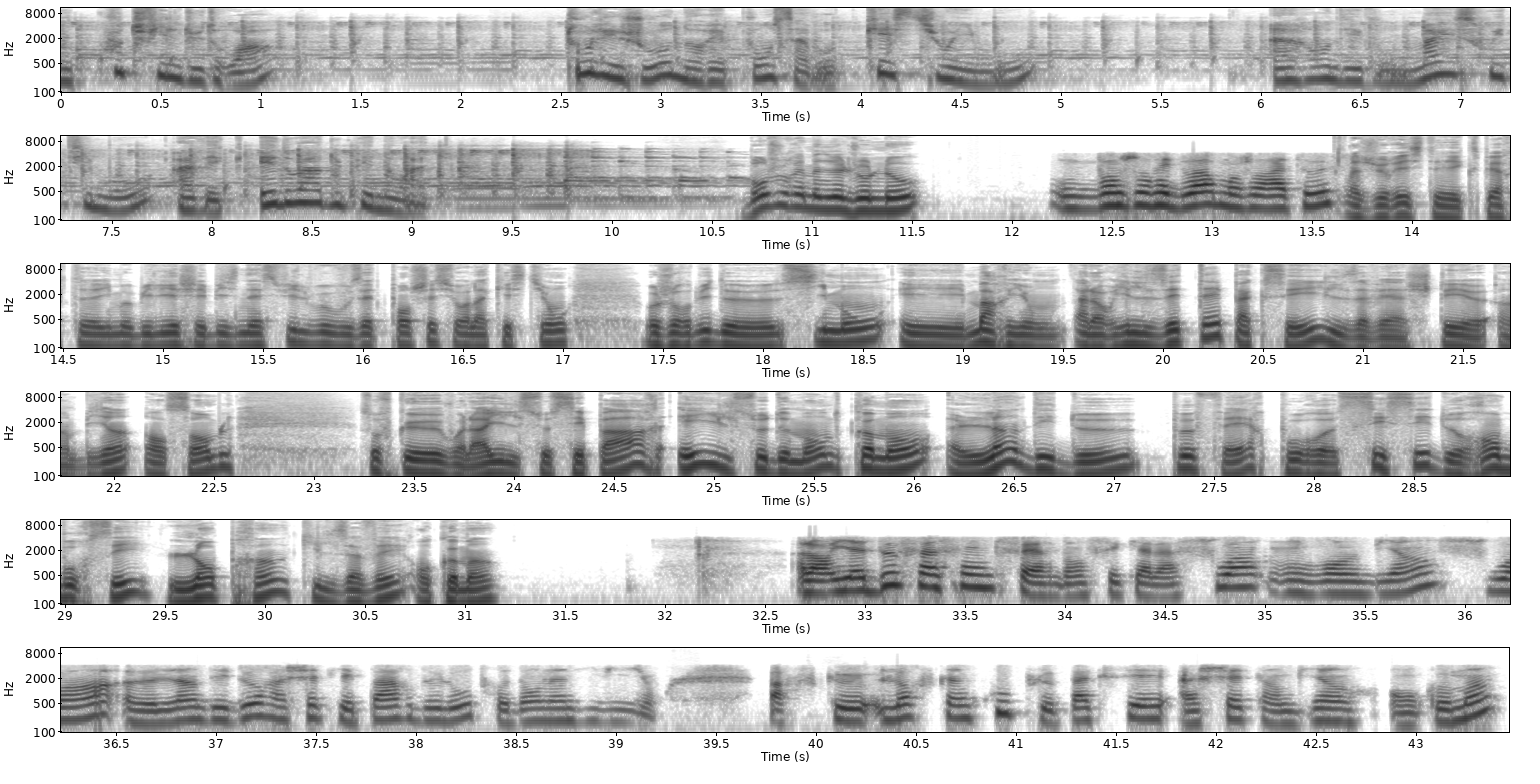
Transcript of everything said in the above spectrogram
le coup de fil du droit. Tous les jours, nos réponses à vos questions IMO. Un rendez-vous My Sweet IMO avec Édouard Dupénoat. Bonjour Emmanuel Jolneau. Bonjour Edouard, bonjour à tous. Juriste et experte immobilier chez Businessfield, vous vous êtes penché sur la question aujourd'hui de Simon et Marion. Alors ils étaient paxés, ils avaient acheté un bien ensemble. Sauf que voilà, ils se séparent et ils se demandent comment l'un des deux peut faire pour cesser de rembourser l'emprunt qu'ils avaient en commun. Alors, il y a deux façons de faire dans ces cas-là. Soit on vend le bien, soit euh, l'un des deux rachète les parts de l'autre dans l'indivision. Parce que lorsqu'un couple paxé achète un bien en commun,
